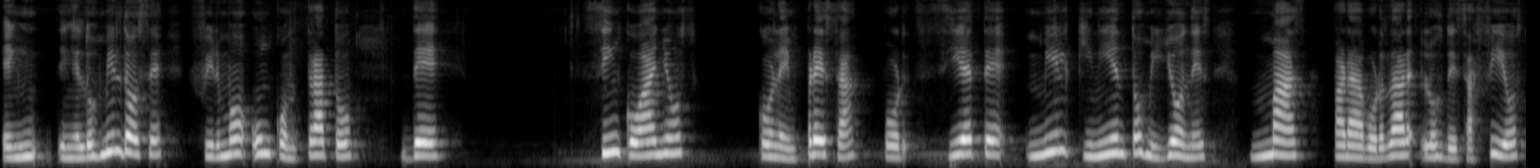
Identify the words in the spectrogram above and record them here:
En, en el 2012 firmó un contrato de cinco años con la empresa por 7.500 millones más para abordar los desafíos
